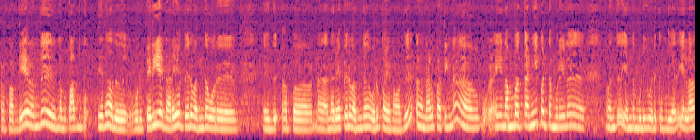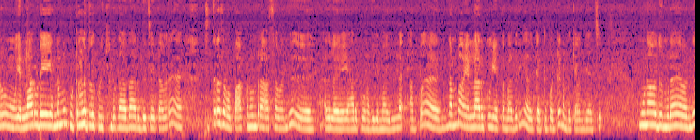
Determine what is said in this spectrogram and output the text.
அப்போ அப்படியே வந்து நம்ம பார்த்துப்போம். ஏன்னா அது ஒரு பெரிய நிறைய பேர் வந்த ஒரு இது. அப்போ ந- நிறைய பேர் வந்த ஒரு பயணம் அது. அதனால பார்த்தீங்கன்னா நம்ம தனிப்பட்ட முறையில் வந்து எந்த முடிவும் எடுக்க முடியாது. எல்லாரும் எல்லாருடைய எண்ணமும் குற்றாலத்தில் குளிக்கின்றதாக தான் இருந்துச்சே தவிர சித்திர சபை பார்க்கணுன்ற ஆசை வந்து அதில் யாருக்கும் அதிகமாக இல்லை. அப்போ நம்ம எல்லாருக்கும் ஏற்ற மாதிரி அது கட்டுப்பட்டு நம்ம கிளம்பியாச்சு. மூணாவது முறை வந்து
